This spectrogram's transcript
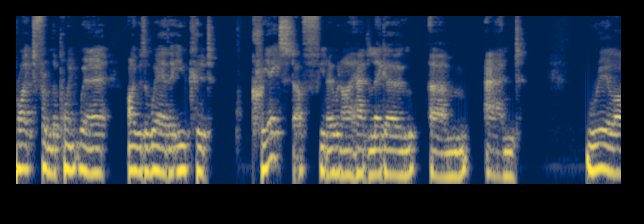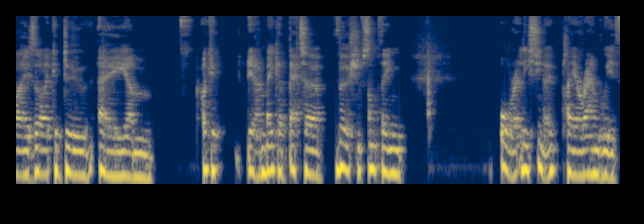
right from the point where I was aware that you could create stuff. You know when I had Lego um, and realized that I could do a um, I could you know make a better version of something, or at least you know play around with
